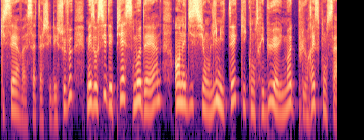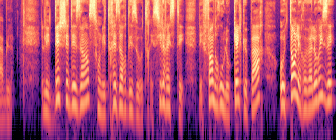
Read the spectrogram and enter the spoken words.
qui servent à s'attacher les cheveux, mais aussi des pièces modernes en édition limitée qui contribuent à une mode plus responsable. Les déchets des uns sont les trésors des autres, et s'il restait des fins de rouleau quelque part, autant les revaloriser.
